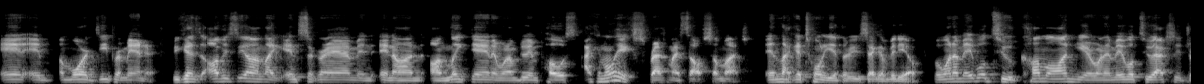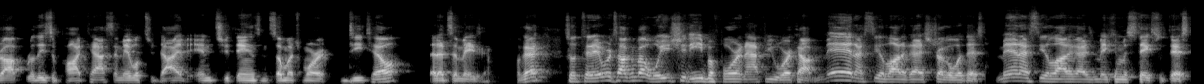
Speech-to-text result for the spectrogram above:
in a, a, more deeper manner. Because obviously on like Instagram and, and on, on LinkedIn and when I'm doing posts, I can only express myself so much in like a 20 to 30 second video. But when I'm able to come on here, when I'm able to actually drop, release a podcast, I'm able to dive into things in so much more detail that it's amazing. Okay. So today we're talking about what you should eat before and after you work out. Man, I see a lot of guys struggle with this. Man, I see a lot of guys making mistakes with this.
